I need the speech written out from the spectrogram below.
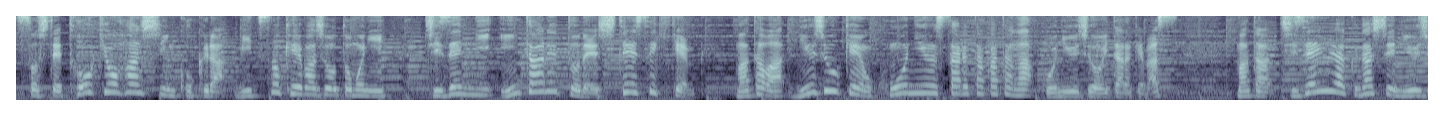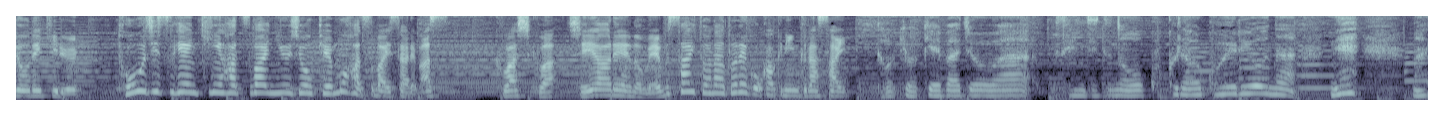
そして東京阪神小倉3つの競馬場ともに事前にインターネットで指定席券または入場券を購入された方がご入場いただけます。また事前予約なしで入場できる当日現金発売入場券も発売されます。詳しくは JRA のウェブサイトなどでご確認ください。東京競馬場は先日の小倉を超えるようなねまあ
